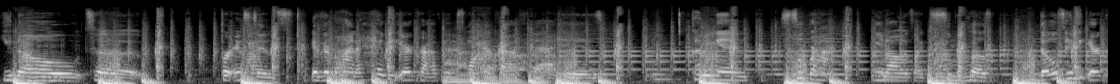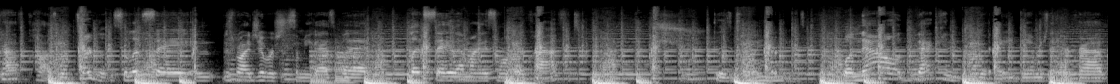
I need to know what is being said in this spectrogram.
you know, to, for instance, if they're behind a heavy aircraft with a small aircraft that is coming in super high, you know, it's like super close. Those heavy aircraft cause turbulence. So let's say, and this is probably gibberish to some of you guys, but let's say that my small aircraft goes like turbulence. Well, now that can either A, damage the aircraft,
